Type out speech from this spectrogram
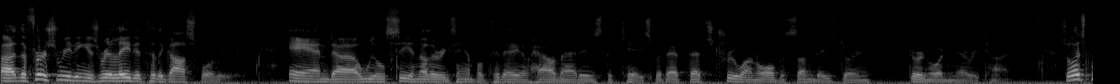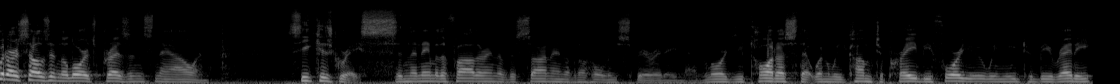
uh, the first reading is related to the gospel reading. And uh, we'll see another example today of how that is the case. But that, that's true on all the Sundays during during ordinary time. So let's put ourselves in the Lord's presence now and seek his grace. In the name of the Father, and of the Son, and of the Holy Spirit, amen. Lord, you taught us that when we come to pray before you, we need to be ready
